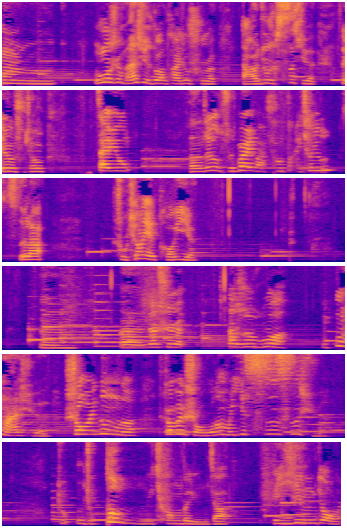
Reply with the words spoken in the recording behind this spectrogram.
嗯，如果是满血状态，就是打完就是丝血，再用手枪，再用嗯，这个随便一把枪打一枪就死了，手枪也可以。嗯嗯，但是但是如果你不满血，稍微弄的稍微手有那么一丝丝血，就你就嘣一枪被人家给阴掉了。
